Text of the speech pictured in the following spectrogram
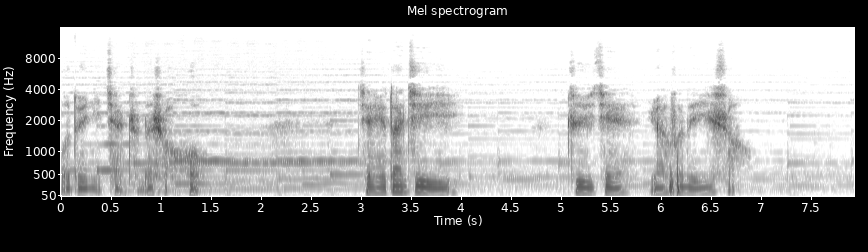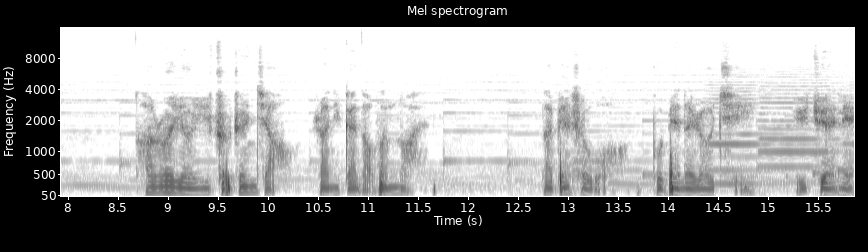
我对你虔诚的守候。剪一段记忆，织一件缘分的衣裳。倘若有一处针脚。让你感到温暖，那便是我不变的柔情与眷恋。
